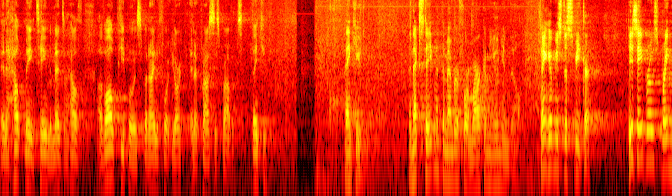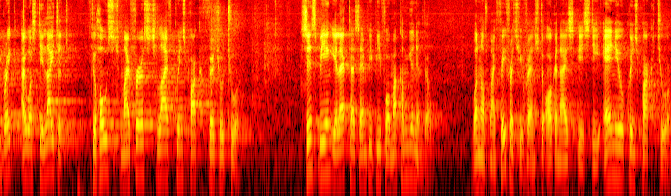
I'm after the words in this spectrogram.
and to help maintain the mental health of all people in Spadina, Fort York, and across this province. Thank you. Thank you. The next statement, the member for Markham Unionville. Thank you, Mr. Speaker. This April spring break, I was delighted to host my first live Queen's Park virtual tour. Since being elected as MPP for Markham Unionville, one of my favorite events to organize is the annual Queen's Park tour.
